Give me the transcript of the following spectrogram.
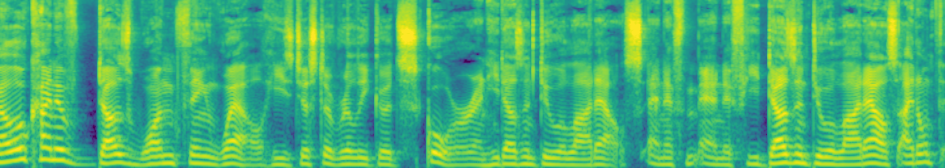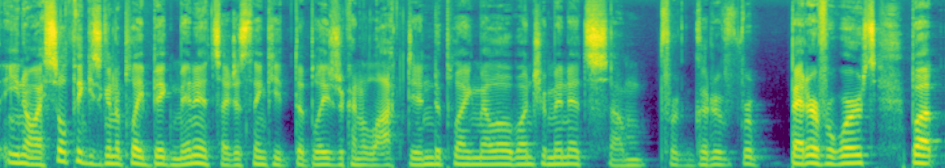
Melo kind of does one thing well. He's just a really good scorer, and he doesn't do a lot else. And if and if he doesn't do a lot else, I don't, th- you know, I still think he's going to play big minutes. I just think he, the Blazers are kind of locked into playing Melo a bunch of minutes, um, for good or for better or for worse. But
